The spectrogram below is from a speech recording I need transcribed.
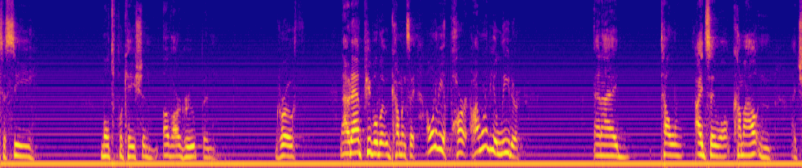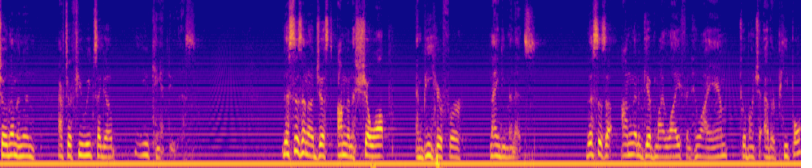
to see multiplication of our group and growth. And I would have people that would come and say, I want to be a part, I want to be a leader. And I'd tell I'd say, Well, come out and I'd show them and then after a few weeks I go, You can't do this. This isn't a just I'm gonna show up and be here for 90 minutes. This is a I'm gonna give my life and who I am to a bunch of other people.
